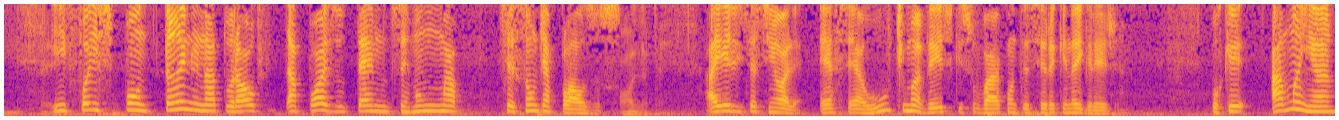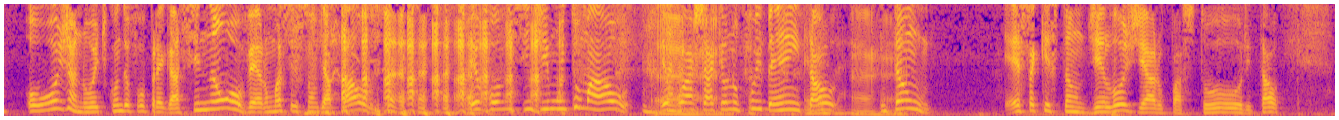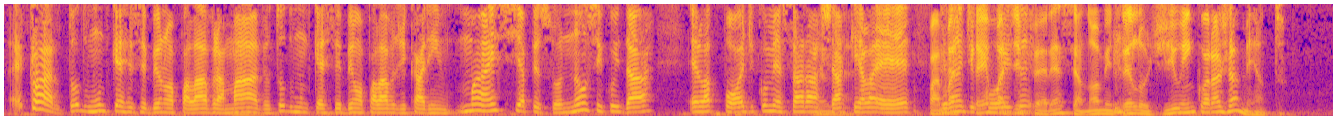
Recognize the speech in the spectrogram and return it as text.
E foi espontâneo e natural, após o término do sermão, uma sessão de aplausos. Olha bem. Aí ele disse assim: Olha, essa é a última vez que isso vai acontecer aqui na igreja. Porque amanhã ou hoje à noite, quando eu for pregar, se não houver uma sessão de aplausos, eu vou me sentir muito mal. Eu vou achar que eu não fui bem e tal. Então, essa questão de elogiar o pastor e tal. É claro, todo mundo quer receber uma palavra amável, todo mundo quer receber uma palavra de carinho, mas se a pessoa não se cuidar, ela pode começar a achar que ela é Pá, mas grande tem coisa. uma diferença enorme entre elogio e encorajamento.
